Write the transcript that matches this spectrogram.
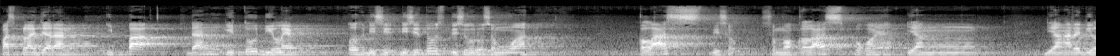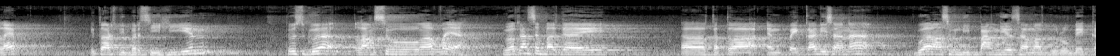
pas pelajaran IPA dan itu di lab. Eh si- di situ disuruh semua kelas di se- semua kelas pokoknya yang yang ada di lab itu harus dibersihin. Terus gue langsung apa ya gue kan sebagai eh, ketua MPK di sana gue langsung dipanggil sama guru BK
